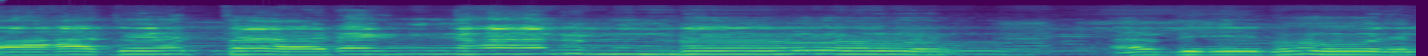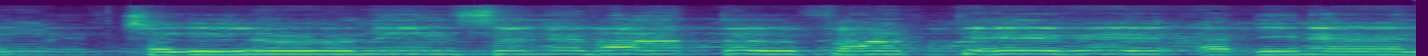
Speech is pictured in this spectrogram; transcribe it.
ആദ്യ തടങ്ങാനുണ്ടോ അബിബൂരിൽ ചൊല്ലു നീ സുലഭാത്തുൽ ഫാത്തിഹ് അതിനാൽ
